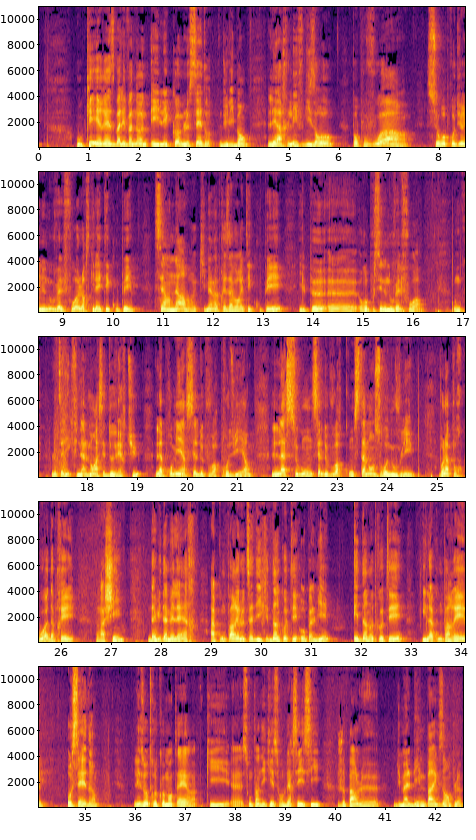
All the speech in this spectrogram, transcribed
Ou Keerez balevanon, et il est comme le cèdre du Liban. Leachlif gizro, pour pouvoir se reproduire une nouvelle fois lorsqu'il a été coupé. C'est un arbre qui, même après avoir été coupé, il peut euh, repousser une nouvelle fois. Donc, le tzaddik finalement a ces deux vertus. La première, celle de pouvoir produire. La seconde, celle de pouvoir constamment se renouveler. Voilà pourquoi, d'après Rashi, David Ameller a comparé le tzaddik d'un côté au palmier et d'un autre côté, il a comparé au cèdre. Les autres commentaires qui euh, sont indiqués sur le verset ici, je parle du Malbim par exemple,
